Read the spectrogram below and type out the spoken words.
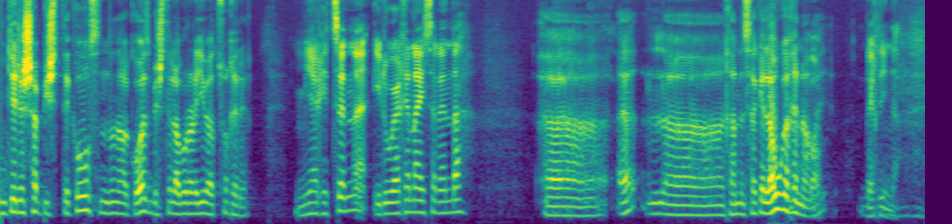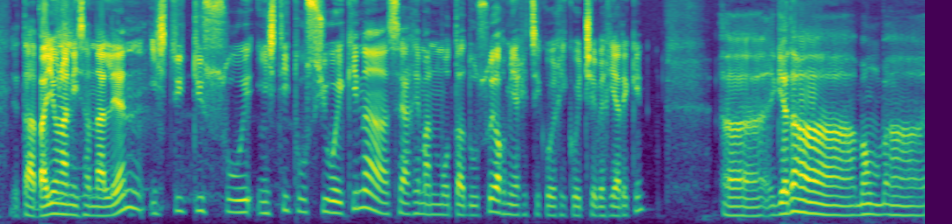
interesa pizteko zendenako ez beste laborari batzuak ere. Miarritzen, irugarrena izanen da? Uh, eh, la, ganezake laugarrena, bai. Berdin da. Eta bai honan izan da lehen, instituzio, instituzioekin zehageman mota duzu, hor miarritziko erriko etxe berriarekin? Uh, egia da, bon, uh,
